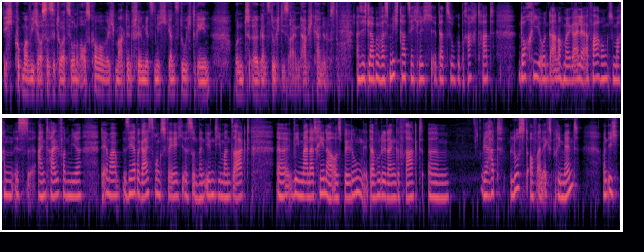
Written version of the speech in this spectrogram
ich guck mal, wie ich aus der Situation rauskomme, aber ich mag den Film jetzt nicht ganz durchdrehen und äh, ganz durchdesignen. Da habe ich keine Lust drauf. Also ich glaube, was mich tatsächlich dazu gebracht hat, doch hier und da nochmal geile Erfahrungen zu machen, ist ein Teil von mir, der immer sehr begeisterungsfähig ist. Und wenn irgendjemand sagt, äh, wie in meiner Trainerausbildung, da wurde dann gefragt, ähm, wer hat Lust auf ein Experiment? Und ich,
